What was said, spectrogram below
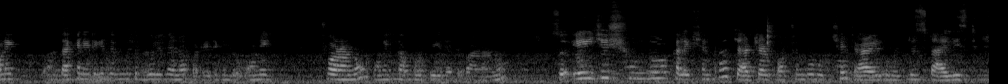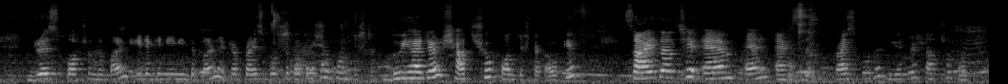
অনেক, দেখেন, এটা কিন্তু এমনিতে বোঝা যায় না বাট এটা কিন্তু অনেক ছড়ানো, অনেক কাপড় দিয়ে এটাকে বানানো। সো এই যে সুন্দর কালেকশনটা যার যার পছন্দ হচ্ছে যারা এরকম একটু স্টাইলিস্ট ড্রেস পছন্দ করেন এটাকে নিয়ে নিতে পারেন। এটার প্রাইস পড়ছে কত? টাকা পঞ্চাশ টাকা। দুই হাজার সাতশো পঞ্চাশ টাকা ওকে সাইজ আছে এম এল এক্সেল প্রাইস পড়বে দুই হাজার সাতশো পঞ্চাশ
